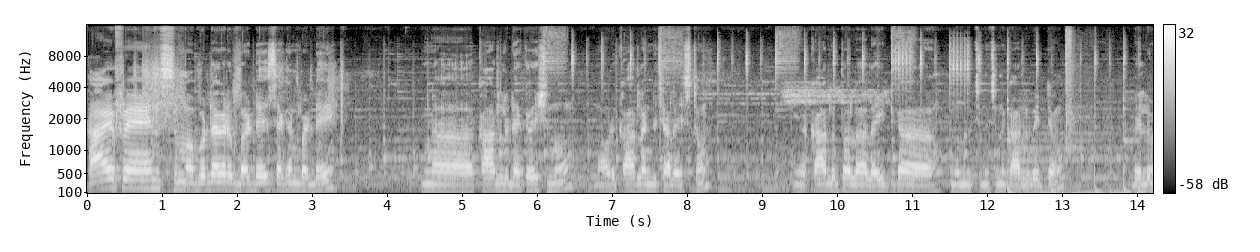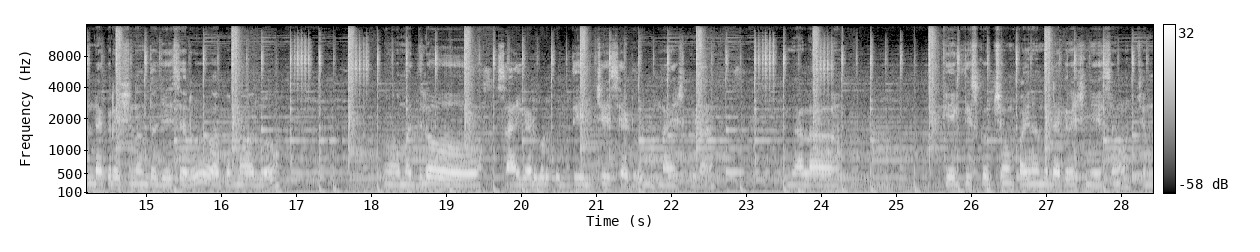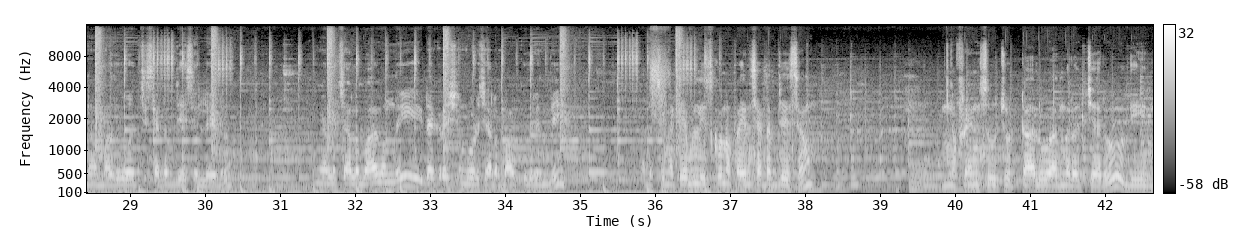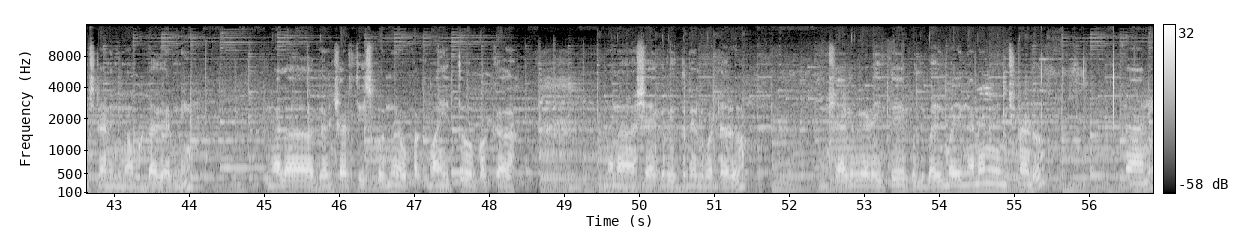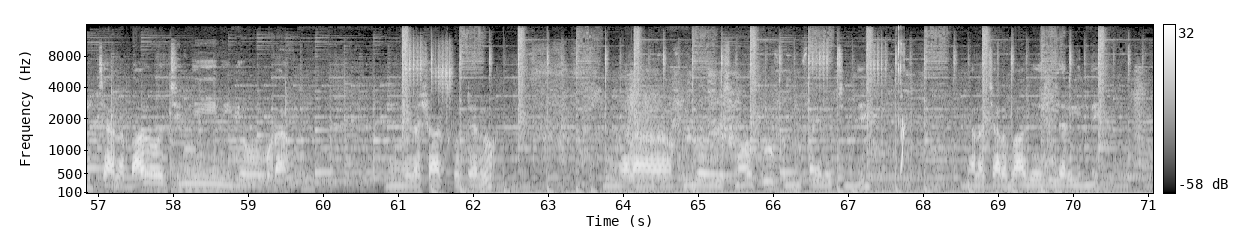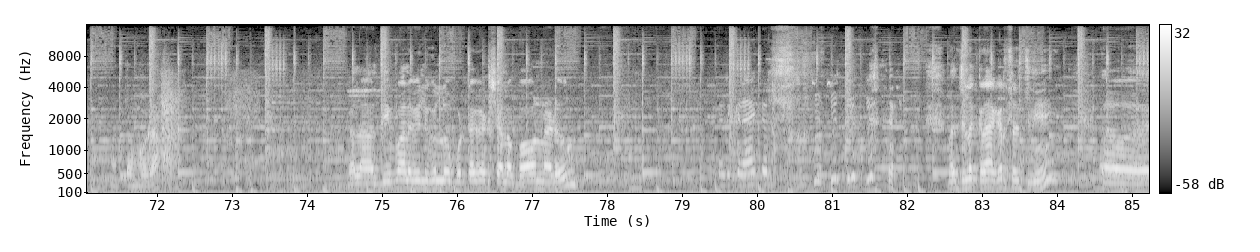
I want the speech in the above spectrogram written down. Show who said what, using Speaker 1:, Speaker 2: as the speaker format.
Speaker 1: Hi friends మా బుడ్డగడి birthday second birthday ఇంకా కార్లు డెకరేషను మావిడ కార్లు అంటే చాలా ఇష్టం. ఇంకా కార్లతో అలా లైట్గా ముందు చిన్న చిన్న కార్లు పెట్టాం. బెలూన్ డెకరేషన్ అంతా చేశారు అపర్ణ వాళ్ళు. మధ్యలో సాయిగాడు కూడా కొద్దిగా హెల్ప్ చేశాడు మహేష్ కూడా. ఇంకా అలా కేక్ తీసుకొచ్చాం. పైన అంతా డెకరేషన్ చేసాం. చిన్న మధు వచ్చి సెటప్ చేసి వెళ్ళాడు. ఇంకా అలా చాలా బాగుంది. డెకరేషన్ కూడా చాలా బాగా కుదిరింది. అలా చిన్న టేబుల్ తీసుకున్న పైన సెటప్ చేసాం. ఇంకా ఫ్రెండ్స్ చుట్టాలు అందరు వచ్చారు. దీవించడానికి మా బుడ్డా గారిని. అలా గన్ షాట్స్ తీసుకొని ఒక పక్క మహిత్ ఒక పక్క మన శేఖర్ ఇద్దరు నిలబడ్డారు. శేఖర్ గారు అయితే కొద్ది భయం భయంగానే నిల్చున్నాడు కానీ చాలా బాగా వచ్చింది వీడియో కూడా. ఇలా షార్ట్స్ కొట్టారు. అలా ఫుల్ స్మోక్ ఫుల్ ఫైర్ వచ్చింది. అలా చాలా బాగా జరిగింది మొత్తం కూడా. అలా దీపాల వెలుగుల్లో బుట్టగాడు చాలా బాగున్నాడు.
Speaker 2: క్రాకర్స్
Speaker 1: మధ్యలో క్రాకర్స్ వచ్చినాయి.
